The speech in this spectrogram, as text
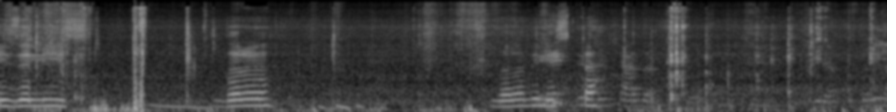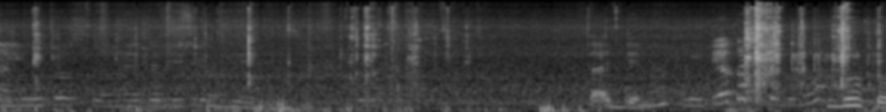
এই যে লিস্ট ধরো ধরো দি লিস্টটা দুটো।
